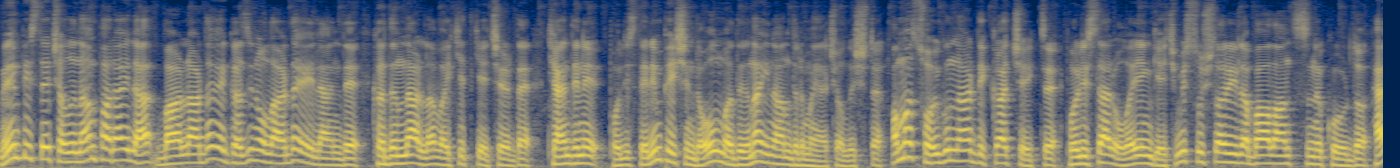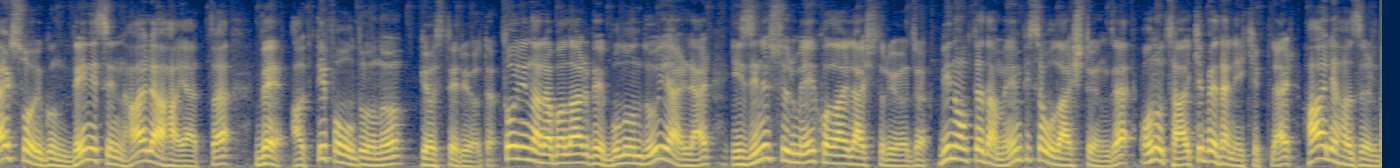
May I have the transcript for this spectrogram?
Memphis'te çalınan parayla barlarda ve gazinolarda eğlendi, kadınlarla vakit geçirdi. Kendini polislerin peşinde olmadığına inandırmaya çalıştı. Ama soygunlar dikkat çekti. Polisler olayın geçmiş suçlarıyla bağlantısını kurdu. Her soygun Dennis'in hala hayatta ve aktif olduğunu gösteriyordu. Tolin arabalar ve bulunduğu yerler izini sürmeyi kolaylaştırıyordu. Bir noktada Memphis'e ulaştığında onu takip eden ekipler hali hazırda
